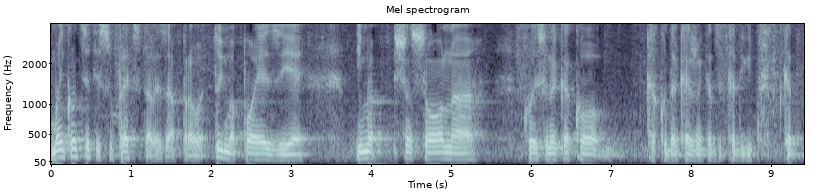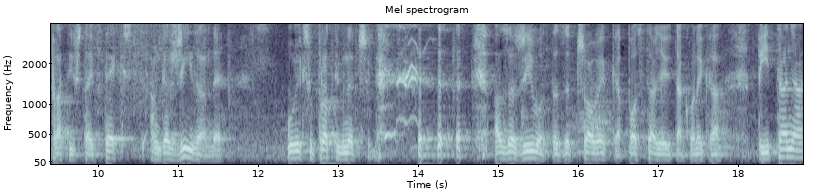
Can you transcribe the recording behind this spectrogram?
Moji koncerti su predstave zapravo. Tu ima poezije, ima šansona koje su nekako kako da kažem, kad, kad, kad pratiš taj tekst, angažirane, uvijek su protiv nečega. a za život, a za čoveka postavljaju tako neka pitanja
